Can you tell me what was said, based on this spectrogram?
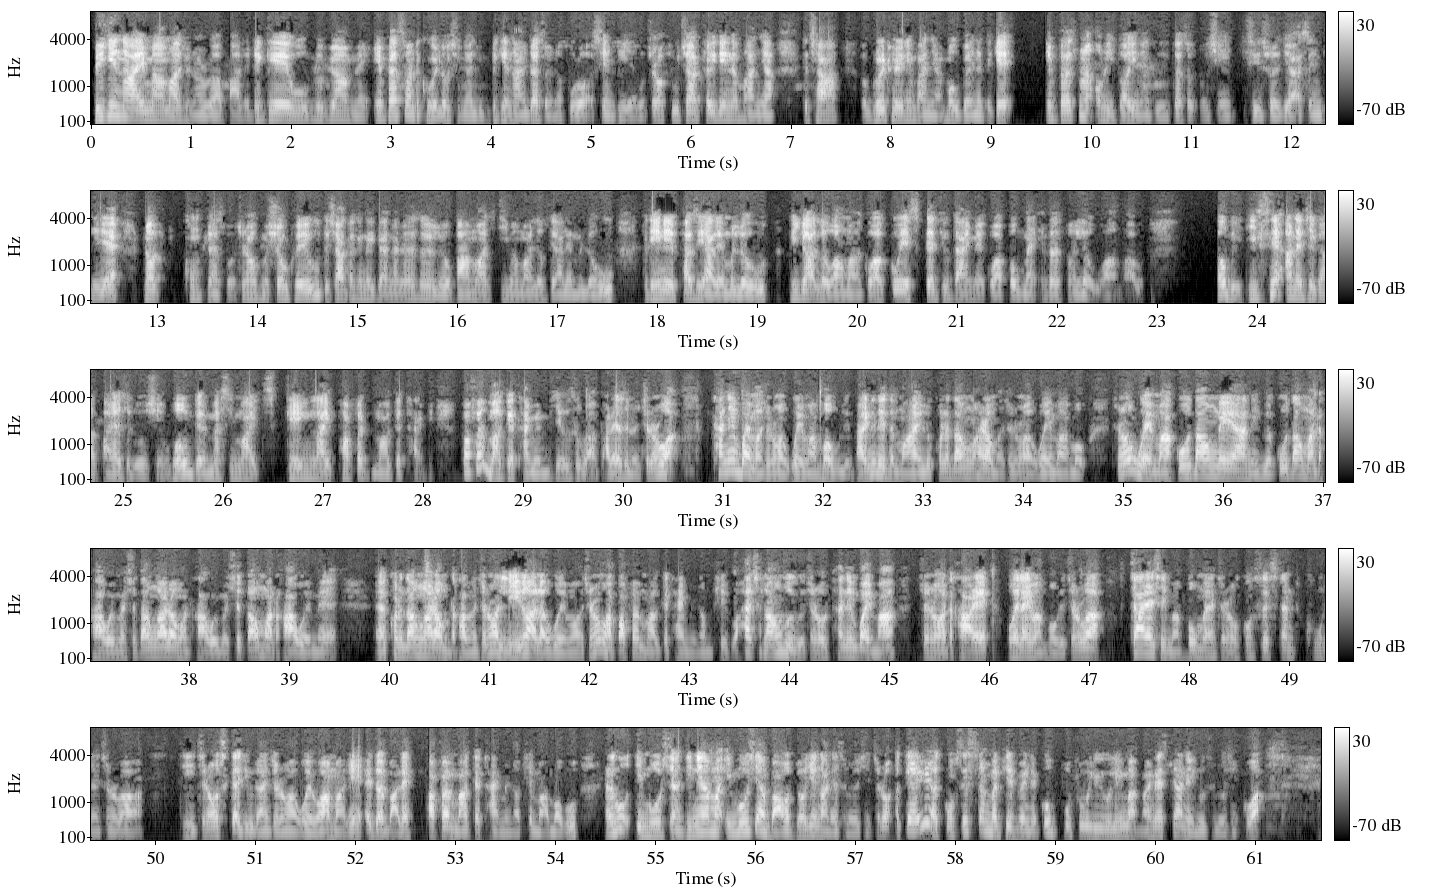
beginner မှာမှကျွန်တော်တို့ကဗာလေတကယ်ကိုဘယ်လိုပြောရမလဲ investment တစ်ခုကိုလုပ်ချင်တဲ့ beginner တက်ဆိုရင်တော့ပိုတော့အဆင်ပြေရပေါ့ကျွန်တော် future trading နဲ့ဗာညာတခြား great trading ဗာညာမဟုတ်ဘဲနဲ့တကယ် investment only တွားရင်လည်းသူတက်ဆိုလို့ရှိရင် DC strategy အဆင်ပြေရ not complex ပေါ့ကျွန်တော်မရှုပ်ထွေးဘူးတခြား technical analysis လို့ဘာမှကြီးမားမှလုပ်စရာလည်းမလိုဘူးသတင်းတွေဖတ်စရာလည်းမလိုဘူးအဓိကလုပ်အောင်မှာကိုကကိုယ့်ရဲ့ schedule တိုင်းပဲကိုကပုံမှန် investment လုပ်အောင်ပါပေါ့ ဟုတ်ပြီဒီ set energy ကဘာလဲဆိုလို့ရှိရင် what the maximize gain like perfect market timing perfect market timing မဖြစ်ဘူးဆိုတာဘာလဲဆိုတော့ကျွန်တော်တို့က turning point မှာကျွန်တော်ကဝယ်မှာမဟုတ်ဘူးလေ buy နေတဲ့တမားရေလို့9500မှာကျွန်တော်ကဝယ်မှာမဟုတ်ကျွန်တော်ဝယ်မှာ9000နဲ့ကနေပြီး9000မှာတစ်ခါဝယ်မယ်8500မှာတစ်ခါဝယ်မယ်8000မှာတစ်ခါဝယ်မယ်အဲ9500မှာတစ်ခါဝယ်ကျွန်တော်က၄ကလောက်ဝယ်မှာကျွန်တော်က perfect market timing တော့မဖြစ်ဘူး hatch လောင်းဆိုပြီးကျွန်တော် turning point မှာကျွန်တော်ကတစ်ခါတည်းဝယ်လိုက်မှာမဟုတ်လေကျွန်တော်ကကြားတဲ့အချိန်မှာပုံမှန်ကျွန်တော် consistent တစ်ခုနဲ့ကျွန်တော်က ဒီကျွန်တော် schedule တိုင်းကျွန်တော်ကဝယ်သွားမှာလေအဲ့အတွက်ပါလေ perfect market timing တော့ဖြစ်မှာမဟုတ်ဘူးအခု emotion ဒီနေရာမှာ emotion ဘာကိုပြောချင်တာလဲဆိုလို့ရှိရင်ကျွန်တော်အကယ်၍ consistent မဖြစ်ဘဲနဲ့ကို portfolio လေးမှာ minus ပြနေလို့ဆိုလို့ရှိရင်ကိုက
